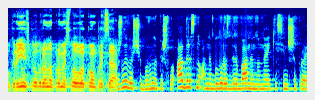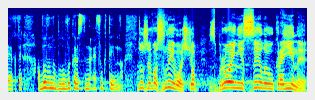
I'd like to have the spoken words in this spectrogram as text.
українського оборонно-промислового комплексу. Важливо, щоб воно пішло адресно, а не було роздербанено на якісь інші проекти, аби воно було використано ефективно. Дуже важливо, щоб Збройні сили України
